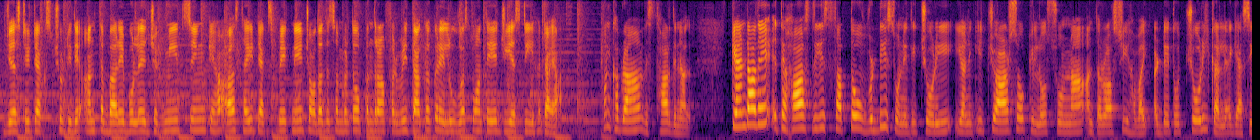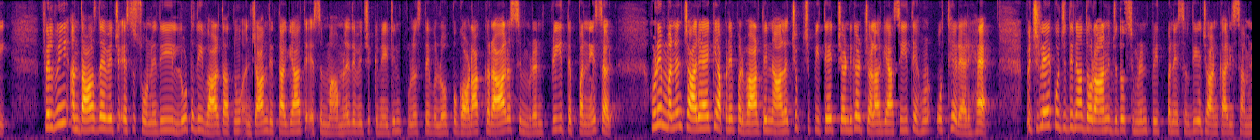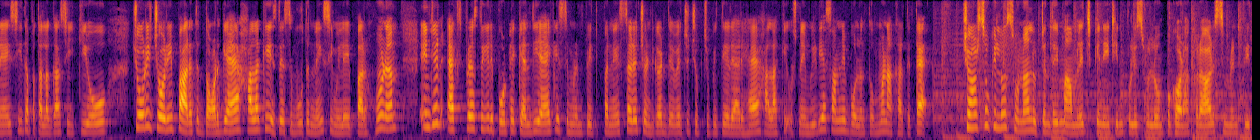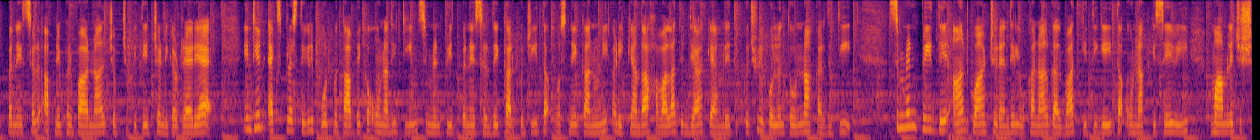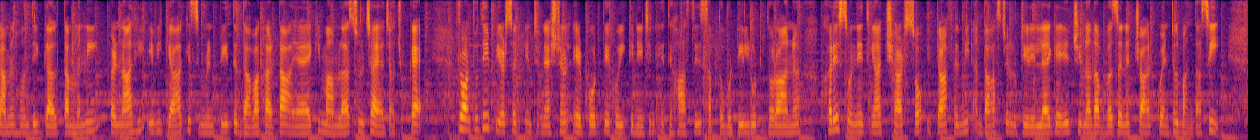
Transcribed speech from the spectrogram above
ਜੀਐਸਟੀ ਟੈਕਸ ਛੁੱਟੀ ਦੇ ਅੰਤ ਬਾਰੇ ਬੋਲੇ ਜਗਮੀਤ ਸਿੰਘ ਕਿਹਾ, ਅਸਥਾਈ ਟੈਕਸ ਬ੍ਰੇਕ ਨੇ 14 ਦਸੰਬਰ ਤੋਂ 15 ਫਰਵਰੀ ਤੱਕ ਘਰੇਲੂ ਵਸਤੂਆਂ ਤੇ ਜੀਐਸਟੀ ਹਟਾਇਆ। ਹੁਣ ਖਬਰਾਂ ਵਿਸਥਾਰ ਦੇ ਨਾਲ। ਕੈਨੇਡਾ ਦੇ ਇਤਿਹਾਸ ਦੀ ਸਭ ਤੋਂ ਵੱਡੀ ਸੋਨੇ ਦੀ ਚੋਰੀ, ਯਾਨੀ ਕਿ 400 ਕਿਲੋ ਸੋਨਾ ਅੰਤਰਰਾਸ਼ਟਰੀ ਹਵਾਈ ਅੱਡੇ ਤੋਂ ਚੋਰੀ ਕਰ ਲਿਆ ਗਿਆ ਸੀ। ਫਿਲਮੀ ਅੰਦਾਜ਼ ਦੇ ਵਿੱਚ ਇਸ ਸੋਨੇ ਦੀ ਲੁੱਟ ਦੀ ਵਾਰਦਾਤ ਨੂੰ ਅੰਜਾਮ ਦਿੱਤਾ ਗਿਆ ਤੇ ਇਸ ਮਾਮਲੇ ਦੇ ਵਿੱਚ ਕੈਨੇਡੀਅਨ ਪੁਲਿਸ ਦੇ ਵੱਲੋਂ ਭਗੌੜਾ ਕਰਾਰ ਸਿਮਰਨਪ੍ਰੀਤ ਪੰਨੇਸਰ ਹੁਣ ਇਹ ਮੰਨਣ ਚਾਹ ਰਿਹਾ ਹੈ ਕਿ ਆਪਣੇ ਪਰਿਵਾਰ ਦੇ ਨਾਲ ਚੁੱਪ-ਚੁਪੀਤੇ ਚੰਡੀਗੜ੍ਹ ਚਲਾ ਗਿਆ ਸੀ ਤੇ ਹੁਣ ਉੱਥੇ ਰਹਿ ਰਿਹਾ ਹੈ। ਪਿਛਲੇ ਕੁਝ ਦਿਨਾਂ ਦੌਰਾਨ ਜਦੋਂ ਸਿਮਰਨਪ੍ਰੀਤ ਪੰਨੇਸਰ ਦੀ ਇਹ ਜਾਣਕਾਰੀ ਸਾਹਮਣੇ ਆਈ ਸੀ ਤਾਂ ਪਤਾ ਲੱਗਾ ਸੀ ਕਿ ਉਹ ਚੋਰੀ-ਚੋਰੀ ਭਾਰਤ ਦੌੜ ਗਿਆ ਹੈ। ਹਾਲਾਂਕਿ ਇਸ ਦੇ ਸਬੂਤ ਨਹੀਂ ਸੀ ਮਿਲੇ, ਪਰ ਹੁਣ ਇੰਡੀਅਨ ਐਕਸਪ੍ਰੈਸ ਦੀ ਰਿਪੋਰਟ ਕਹਿੰਦੀ ਹੈ ਕਿ ਸਿਮਰਨਪ੍ਰੀਤ ਪੰਨੇਸਰ ਚੰਡੀਗੜ੍ਹ ਦੇ ਵਿੱਚ ਚੁੱਪ-ਚੁਪੀਤੇ ਰਹਿ ਰਿਹਾ ਹੈ। ਹਾਲਾਂਕਿ ਉਸਨੇ ਮੀਡੀਆ ਸਾਹਮਣੇ ਬੋਲਣ ਤੋਂ ਮਨਾ ਕਰ ਦਿੱਤਾ ਹੈ। 400 ਕਿਲੋ ਸੋਨਾ ਲੁੱਟਣ ਦੇ ਮਾਮਲੇ 'ਚ ਕੈਨੇਡੀਅਨ ਪੁਲਿਸ ਵੱਲੋਂ ਭਗੌੜਾ ਕਰਾਰ ਸਿਮਰਨਪ੍ਰੀਤ ਪੰਨੇਸਰ ਆਪਣੇ ਪਰਿਵਾਰ ਨਾਲ ਚੁੱਪ-ਚੁਪੀਤੇ ਚੰਡੀਗੜ੍ਹ ਰਹਿ ਰਿਹਾ ਹੈ। ਇੰਡੀਅਨ ਐਕਸਪ੍ਰੈਸ ਦੀ ਰਿਪੋਰਟ ਮੁਤਾਬਕ ਉਹਨਾਂ ਦੀ ਟੀਮ ਸਿਮਰਨਪ੍ਰੀਤ ਪੰਨੇਸਰ ਦੇ ਘਰ ਪੁੱਜੀ ਤਾਂ ਉਸਨੇ ਕਾਨੂੰਨੀ ਅੜਿੱਕਿਆਂ ਦਾ ਹਵਾਲਾ ਦਿੰਦਿਆਂ ਕੈਮਰੇ ਤੇ ਕੁਝ ਵੀ ਬੋਲਣ ਤੋਂ ਨਾ ਕਰ ਦਿੱਤੀ। ਸਿਮਰਨਪ੍ਰੀਤ ਦੇ ਆਂਢ ਗੁਆਂਢ 'ਚ ਰਹਿੰਦੇ ਲੋਕਾਂ ਨਾਲ ਗੱਲਬਾਤ ਕੀਤੀ ਗਈ ਤਾਂ ਉਹਨਾਂ ਕਿਸੇ ਵੀ ਮਾਮਲੇ 'ਚ ਸ਼ਾਮਿਲ ਹੋਣ ਦੀ ਗੱਲ ਤਾਂ ਮੰਨੀ, ਪਰ ਨਾਲ ਹੀ ਇਹ ਵੀ ਕਿਹਾ ਕਿ ਸਿਮਰਨਪ੍ਰੀਤ ਦਾਵਾ ਕਰਦਾ ਆਇਆ ਹੈ ਕਿ ਮਾਮਲਾ ਸੁਲਝਾਇਆ ਜਾ ਚੁੱਕਾ ਹੈ। ਟੋਰਾਂਟੋ ਦੇ ਪੀਅਰਸਨ ਇੰਟਰਨੈਸ਼ਨਲ 에ਅਰਪੋਰਟ ਤੇ ਹੋਈ ਕੈਨੇਡੀਅਨ ਇਤਿਹਾਸ ਦੀ ਸਭ ਤੋਂ ਵੱਡੀ ਲੁੱਟ ਦੌਰਾਨ ਖਰੇ ਸੋਨੇ ਦੀਆਂ 600 ਇੱਟਾਂ ਫਿਲਮੀ ਅੰਦਾਜ਼ 'ਚ ਲੁਟੇਰੇ ਲੈ ਗਏ, ਜਿਨ੍ਹਾਂ ਦਾ ਵਜ਼ਨ 4 ਕੁਇੰਟਲ ਬਣਦਾ ਸੀ।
